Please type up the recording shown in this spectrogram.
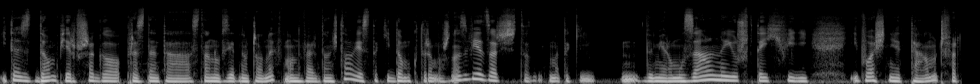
I to jest dom pierwszego prezydenta Stanów Zjednoczonych w Mount Vernon. To jest taki dom, który można zwiedzać, to ma taki wymiar muzealny już w tej chwili. I właśnie tam 4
